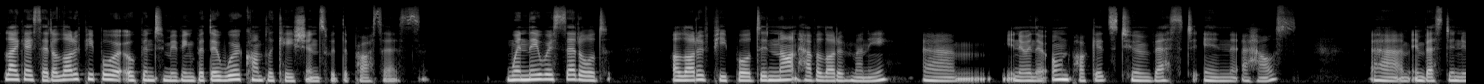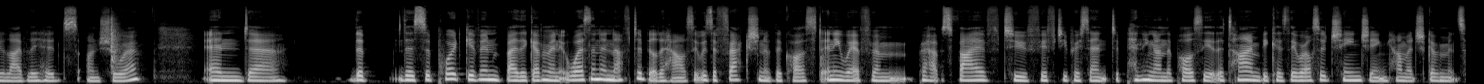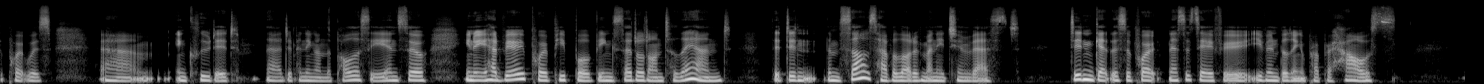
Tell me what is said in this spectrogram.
like I said, a lot of people were open to moving, but there were complications with the process. When they were settled, a lot of people did not have a lot of money, um, you know, in their own pockets to invest in a house, um, invest in new livelihoods on shore, and uh, the the support given by the government it wasn't enough to build a house. It was a fraction of the cost, anywhere from perhaps five to fifty percent, depending on the policy at the time, because they were also changing how much government support was um, included, uh, depending on the policy. And so, you know, you had very poor people being settled onto land that didn't themselves have a lot of money to invest, didn't get the support necessary for even building a proper house,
